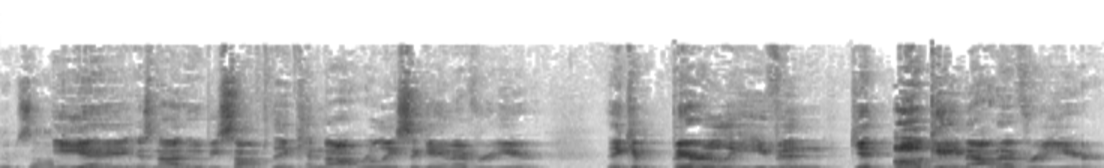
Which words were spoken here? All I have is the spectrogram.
Ubisoft. EA, is not Ubisoft. They cannot release a game every year. They can barely even get a game out every year.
